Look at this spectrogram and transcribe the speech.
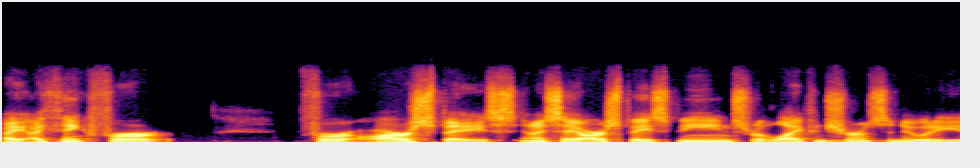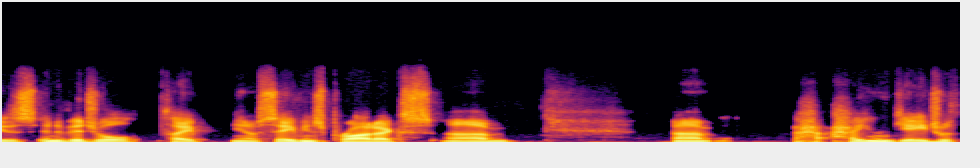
I, I think for for our space, and I say our space being sort of life insurance annuities, individual type, you know, savings products, um, um, how you engage with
